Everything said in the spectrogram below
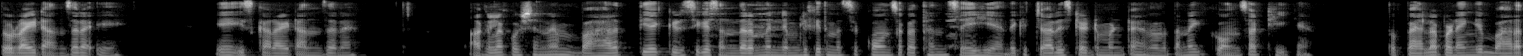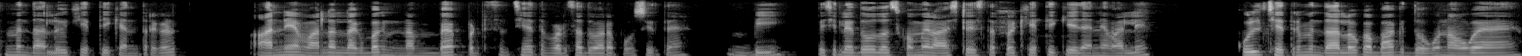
तो राइट आंसर है ए ए इसका राइट आंसर है। अगला क्वेश्चन है, भारतीय कृषि के संदर्भ में निम्नलिखित में से कौन सा कथन सही है? देखिए, चार स्टेटमेंट है, हमें बताना है कि कौन सा ठीक है। तो पहला पढ़ेंगे, भारत में दालू खेती के अंतर्गत आने वाला लगभग नब्बे प्रतिशत क्षेत्र वर्षा द्वारा पोषित है। बी पिछले दो दशकों में राष्ट्रीय स्तर पर खेती किए जाने वाले कुल क्षेत्र में दालों का भाग दोगुना हो गया है।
